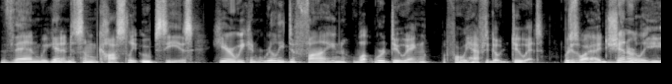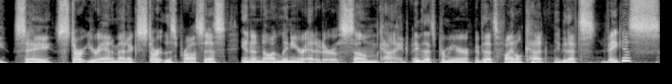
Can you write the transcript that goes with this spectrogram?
then we get into some costly oopsies. Here we can really define what we're doing before we have to go do it which is why I generally say start your animatics, start this process in a nonlinear editor of some kind. Maybe that's Premiere, maybe that's Final Cut, maybe that's Vegas,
